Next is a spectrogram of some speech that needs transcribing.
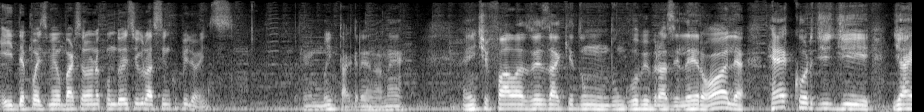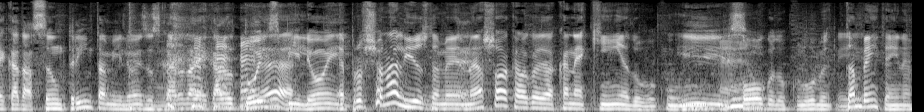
E depois vem o Barcelona com 2,5 bilhões. É muita grana, né? A gente fala às vezes aqui de um, de um clube brasileiro, olha, recorde de, de arrecadação, 30 milhões, os caras arrecadam 2 É, bilhões. É profissionalismo também, não é só aquela coisa, a canequinha do com Isso. logo do clube. Também tem, né?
